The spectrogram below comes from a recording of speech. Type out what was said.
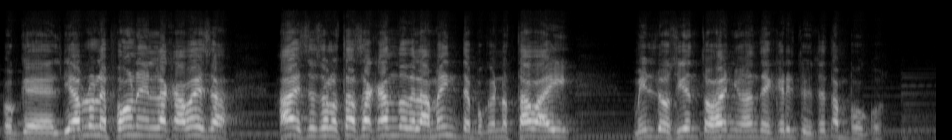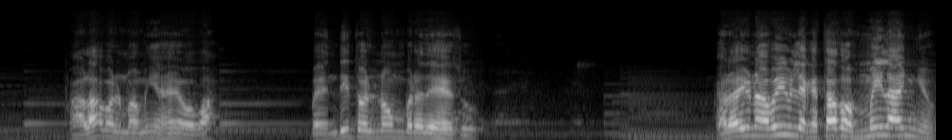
porque el diablo le pone en la cabeza, ah, ese se lo está sacando de la mente porque no estaba ahí 1200 años antes de Cristo y usted tampoco. Alaba alma mía Jehová. Bendito el nombre de Jesús. Ahora hay una Biblia que está dos mil años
